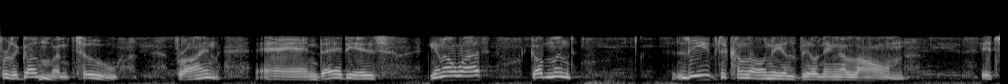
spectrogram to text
for the government too, Brian, and that is, you know what, government, leave the colonial building alone. It's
